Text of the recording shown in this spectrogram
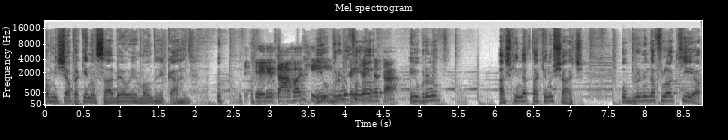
O Michel, pra quem não sabe, é o irmão do Ricardo. Ele tava aqui. E o Bruno não sei se falou- ainda tá. E o Bruno, acho que ainda tá aqui no chat. O Bruno ainda falou aqui, ó.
